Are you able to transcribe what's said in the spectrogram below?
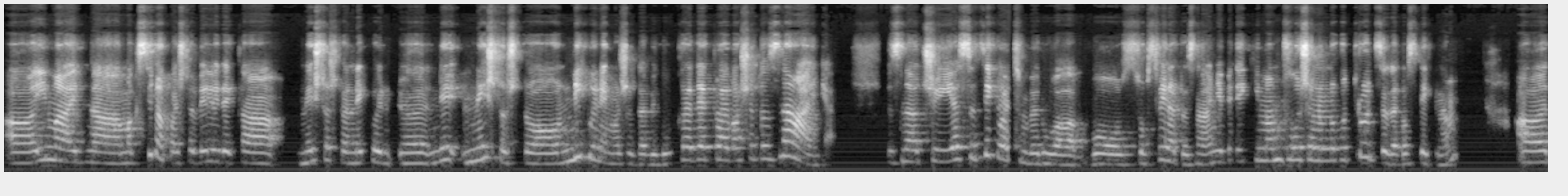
а, има една максима која што вели дека нешто што некој не, нешто што никој не може да ви го украде, тоа е вашето знаење. Значи, јас се секогаш сум верувала во собственото знаење, бидејќи имам вложено многу труд за да го стекнам. А,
